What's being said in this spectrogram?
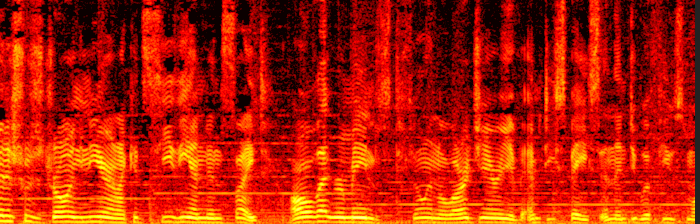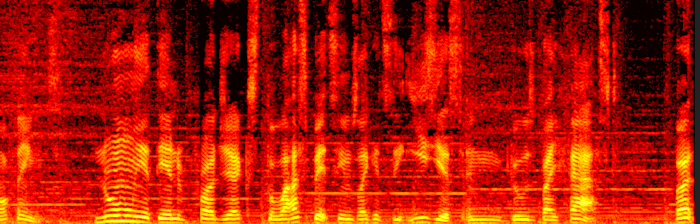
Finish was drawing near and I could see the end in sight. All that remained was to fill in a large area of empty space and then do a few small things. Normally at the end of projects, the last bit seems like it's the easiest and goes by fast. But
